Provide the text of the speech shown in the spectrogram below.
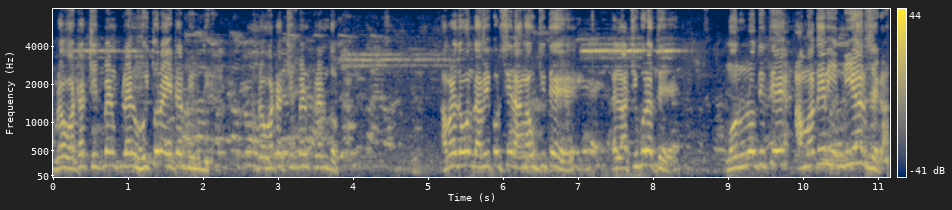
আমরা ওয়াটার ট্রিটমেন্ট প্ল্যান হইতো না এটার বিরোধী আমরা ওয়াটার ট্রিটমেন্ট প্ল্যান দরকার। আমরা যখন দাবি করছি রাঙাউটিতে লাঠিপুরাতে, মনু নদীতে আমাদের ইন্ডিয়ার জায়গা।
